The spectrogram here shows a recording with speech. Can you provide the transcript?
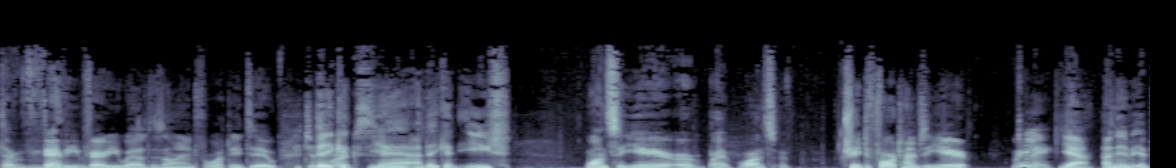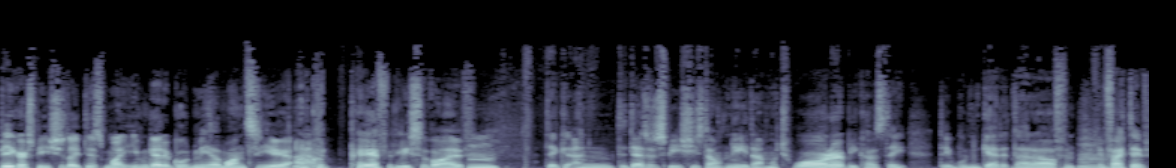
they're very, very well designed for what they do. They works. Can, yeah, and they can eat once a year or uh, once, three to four times a year. really. Yeah, and a a bigger species like this might even get a good meal once a year and could perfectly survive. Mm. They and the desert species don't need that much water because they, they wouldn't get it that often. Mm. In fact, they've,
